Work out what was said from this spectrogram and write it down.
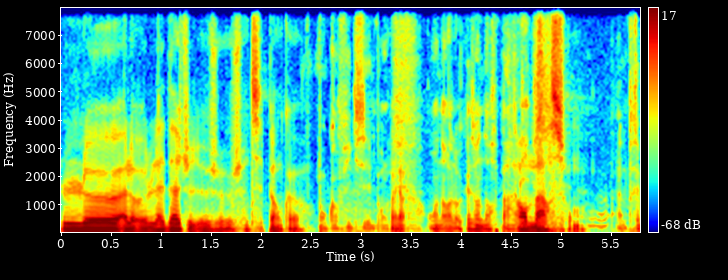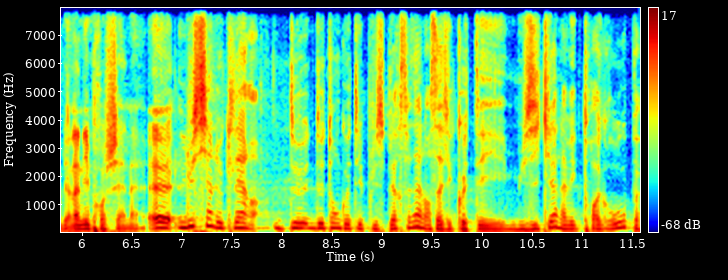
Le, alors, la date, je, je, ne sais pas encore. Pas encore fixé. Bon, on aura l'occasion d'en reparler. En mars, sûrement. Ah, très bien, l'année prochaine. Euh, Lucien Leclerc, de, de, ton côté plus personnel, alors ça c'est le côté musical avec trois groupes.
